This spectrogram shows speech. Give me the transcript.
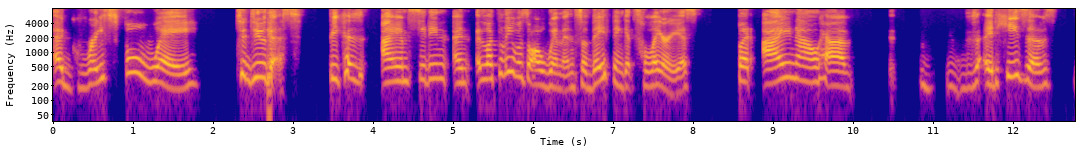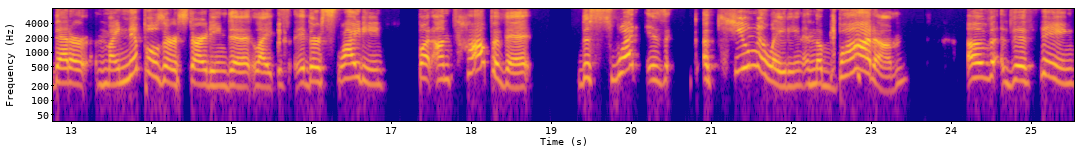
a graceful way to do this because I am sitting, and luckily it was all women, so they think it's hilarious. But I now have adhesives that are my nipples are starting to like eh, they're sliding but on top of it the sweat is accumulating in the bottom of the thing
